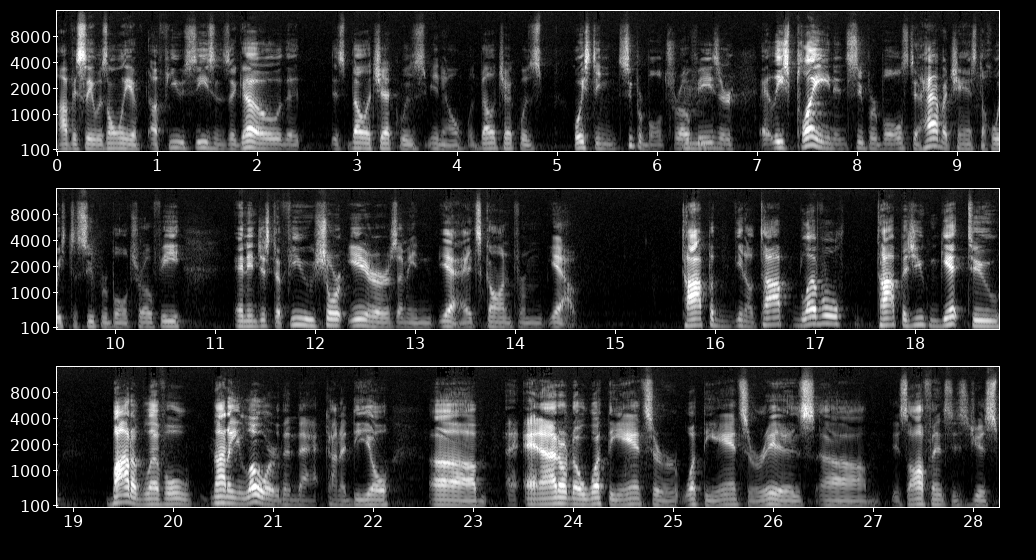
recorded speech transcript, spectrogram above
obviously it was only a, a, few seasons ago that this Belichick was you know Belichick was hoisting Super Bowl trophies mm-hmm. or at least playing in Super Bowls to have a chance to hoist a Super Bowl trophy. And in just a few short years, I mean, yeah, it's gone from yeah top of you know top level, top as you can get to bottom level, not any lower than that kind of deal. Um, and I don't know what the answer what the answer is. Um, this offense is just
